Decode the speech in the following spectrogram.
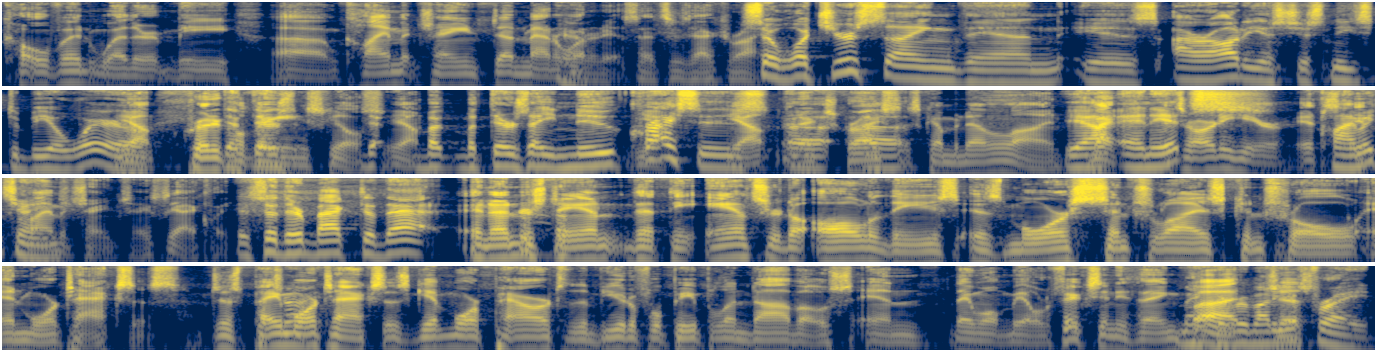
COVID, whether it be um, climate change, doesn't matter what it is. That's exactly right. So what you're saying then is our audience just needs to be aware. Yeah, critical thinking skills, that- yeah. But but there's a new crisis. Yeah, the next uh, crisis uh, coming down the line. yeah, Right, and it's, it's already here. It's climate it's change. Climate change, exactly. so they're back to that. And understand that the answer to all of these is more centralized control and more taxes. Just pay more taxes, give more power to the beautiful people in Davos, and they won't be able to fix anything. Make but everybody afraid.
